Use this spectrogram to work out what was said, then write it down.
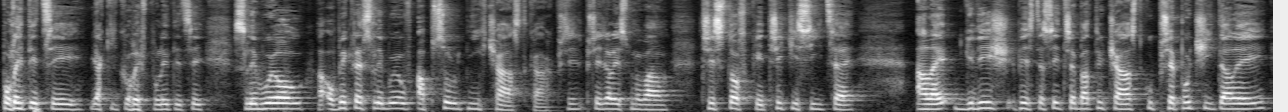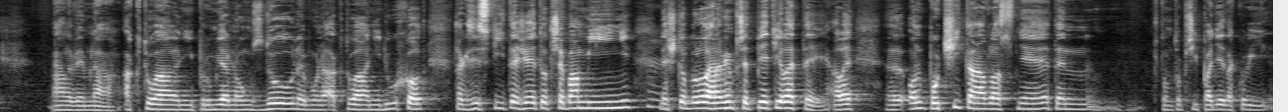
politici, jakýkoliv politici, slibují a obvykle slibují v absolutních částkách. Přidali jsme vám tři stovky, tři tisíce, ale když byste si třeba tu částku přepočítali já nevím, na aktuální průměrnou mzdu nebo na aktuální důchod, tak zjistíte, že je to třeba míň, hmm. než to bylo, já nevím, před pěti lety. Ale eh, on počítá vlastně ten, v tomto případě takový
